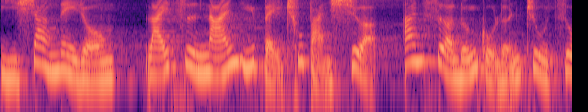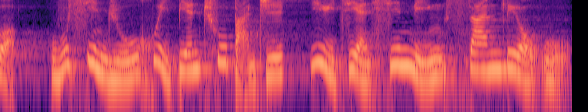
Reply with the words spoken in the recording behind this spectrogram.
以上内容来自南与北出版社安瑟伦古伦著作，吴信如汇编出版之《遇见心灵三六五》。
